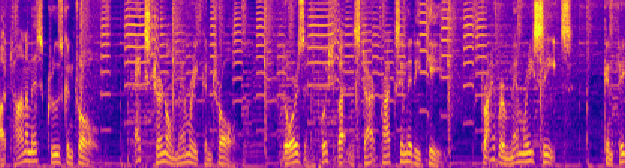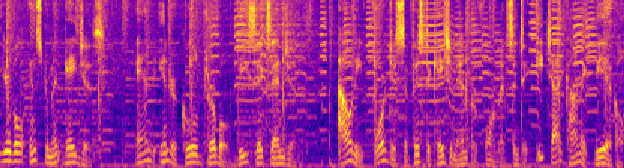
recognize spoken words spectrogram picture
autonomous cruise control, external memory control, doors and push button start proximity key, driver memory seats, configurable instrument gauges, and intercooled turbo V6 engine. Audi forges sophistication and performance into each iconic vehicle.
